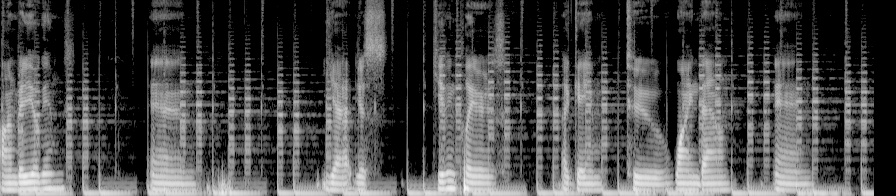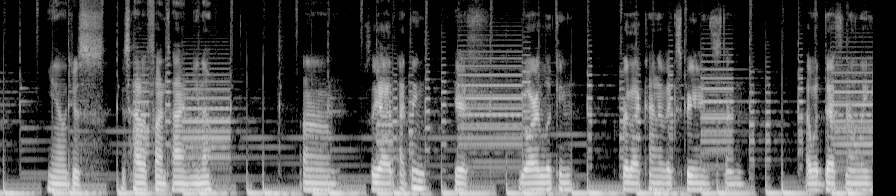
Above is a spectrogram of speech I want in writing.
on video games. And yeah, just giving players a game to wind down and you know just just have a fun time, you know. Um so yeah, I think if you are looking for that kind of experience, then I would definitely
